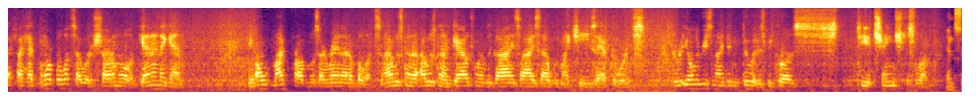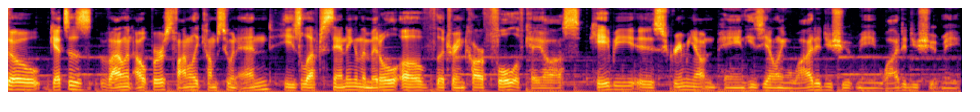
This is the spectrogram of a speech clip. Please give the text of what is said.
If I had more bullets, I would have shot them all again and again. The only, my problem was I ran out of bullets, and I was gonna I was gonna gouge one of the guy's eyes out with my keys afterwards. The only reason I didn't do it is because he had changed his look. And so Goetz's violent outburst finally comes to an end. He's left standing in the middle of the train car full of chaos. Cabey is screaming out in pain. He's yelling, Why did you shoot me? Why did you shoot me?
